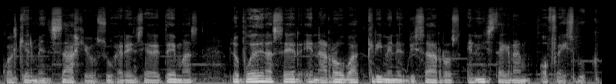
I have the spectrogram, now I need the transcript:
Cualquier mensaje o sugerencia de temas lo pueden hacer en arroba crímenes bizarros en Instagram o Facebook.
